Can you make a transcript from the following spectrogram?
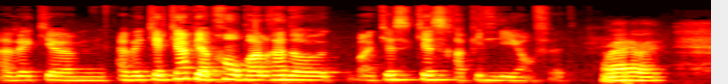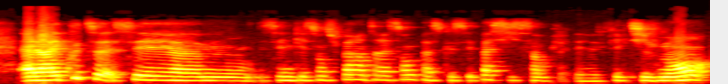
avec, euh, avec quelqu'un, puis après, on parlera de ben, qu'est-ce qu'est-ce Rapidly, en fait. Ouais, ouais. Alors écoute, c'est une question super intéressante parce que c'est pas si simple, effectivement.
